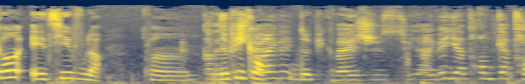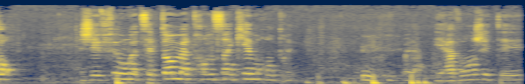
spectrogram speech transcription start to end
Quand étiez-vous là? Enfin, Quand depuis que je suis quand? arrivée? Depuis quand? Bah, Je suis arrivée il y a 34 ans. J'ai fait au mois de septembre ma 35e rentrée. Mhm. Voilà. Et avant, j'étais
